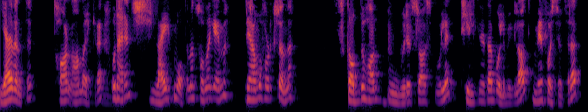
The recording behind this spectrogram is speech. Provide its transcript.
Jeg venter, tar den av markedet. Og det er en sleip måte, men sånn er gamet. Det her må folk skjønne. Skal du ha en borettslagsbolig tilknyttet et boligbyggelag med forkjøpsrett,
